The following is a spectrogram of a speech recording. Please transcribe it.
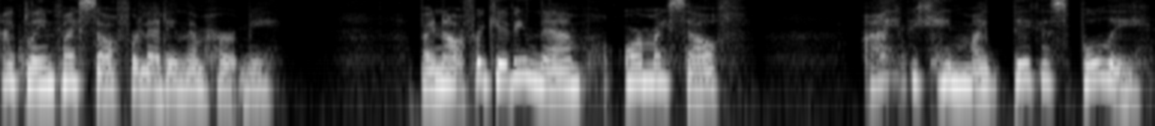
I blamed myself for letting them hurt me. By not forgiving them or myself, I became my biggest bully.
